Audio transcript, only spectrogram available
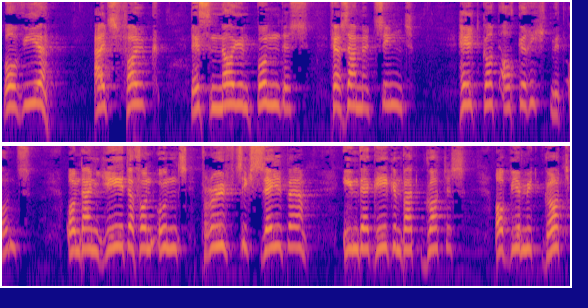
wo wir als Volk des neuen Bundes versammelt sind, hält Gott auch Gericht mit uns. Und ein jeder von uns prüft sich selber in der Gegenwart Gottes, ob wir mit Gott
